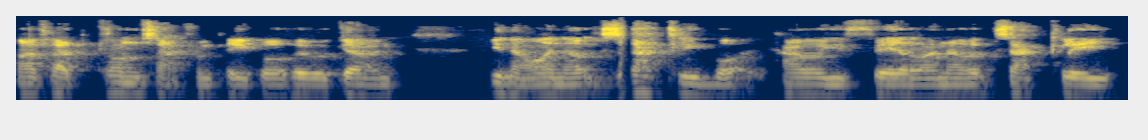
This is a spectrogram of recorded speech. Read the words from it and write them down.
I've had contact from people who are going, you know, I know exactly what how you feel. I know exactly,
